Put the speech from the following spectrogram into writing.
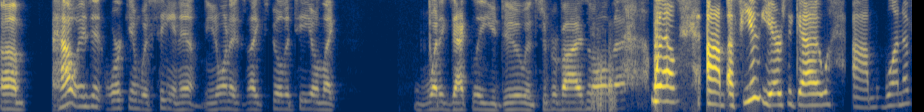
Um, how is it working with c&m you want to like spill the tea on like what exactly you do and supervise and all that? Well um, a few years ago um, one of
